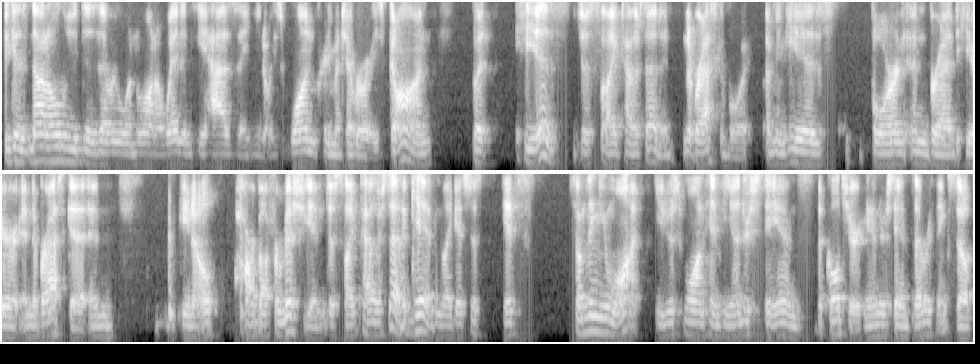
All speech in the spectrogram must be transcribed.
because not only does everyone want to win and he has a you know he's won pretty much everywhere he's gone but he is just like tyler said a nebraska boy. I mean he is born and bred here in nebraska and you know harbaugh for michigan just like tyler said again like it's just it's something you want. You just want him. He understands the culture. He understands everything. So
